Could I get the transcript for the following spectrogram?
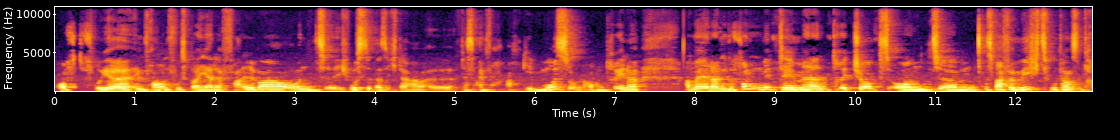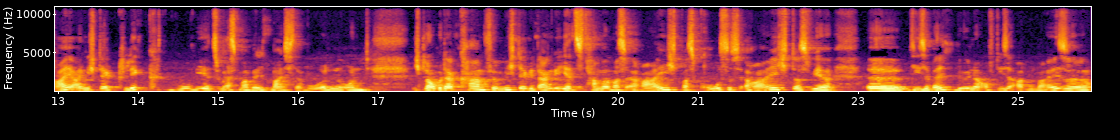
oft früher im Frauenfußball ja der Fall war. Und äh, ich wusste, dass ich da äh, das einfach abgeben muss und auch ein Trainer haben wir ja dann gefunden mit dem Herrn Dritschocks und ähm, es war für mich 2003 eigentlich der Klick, wo wir zum ersten Mal Weltmeister wurden und ich glaube, da kam für mich der Gedanke, jetzt haben wir was erreicht, was Großes erreicht, dass wir äh, diese Weltbühne auf diese Art und Weise,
